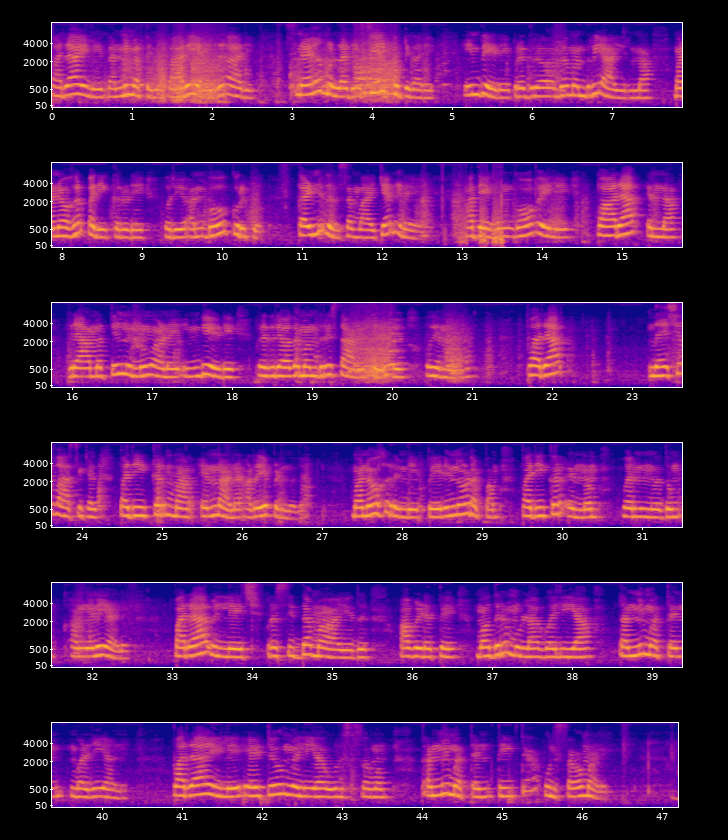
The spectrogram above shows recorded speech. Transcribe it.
പരായിലെ തണ്ണിമത്തന് പാരയായത് ആര്? സ്നേഹമുള്ള D C L കൂട്ടുകാരെ ഇന്ത്യയുടെ പ്രതിരോധ മന്ത്രിയായിരുന്ന മനോഹർ പരീക്കറുടെ ഒരു അനുഭവക്കുറിപ്പ് കഴിഞ്ഞ ദിവസം വായിക്കാനിടയായി. അദ്ദേഹം ഗോവയിലെ പാര എന്ന ഗ്രാമത്തിൽ നിന്നുമാണ് ഇന്ത്യയുടെ പ്രതിരോധ മന്ത്രി സ്ഥാനത്തേക്ക് ഉയർന്നത്. പര ദേശവാസികൾ പരീക്കർമാർ എന്നാണ് അറിയപ്പെടുന്നത്. മനോഹറിന്റെ പേരിനോടൊപ്പം പരീക്കർ എന്നും വരുന്നതും അങ്ങനെയാണ്. പരാ വില്ലേജ് പ്രസിദ്ധമായത് അവിടുത്തെ മധുരമുള്ള വലിയ തണ്ണിമത്തൻ വഴിയാണ്. പരായിലെ ഏറ്റവും വലിയ ഉത്സവം തണ്ണിമത്തൻ തീറ്റ ഉത്സവമാണ്.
